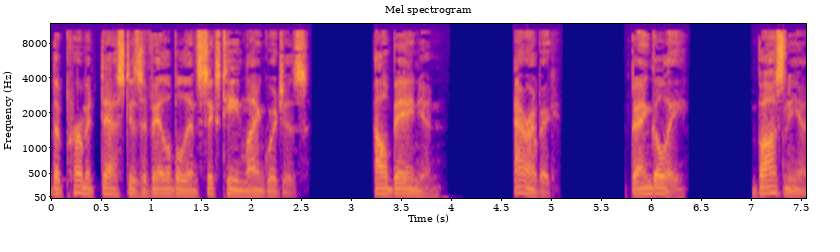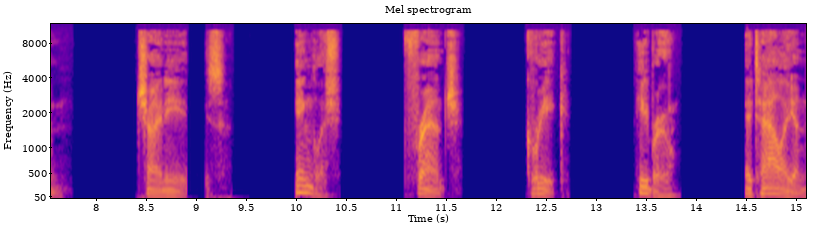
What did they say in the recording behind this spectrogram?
The permit test is available in 16 languages. Albanian, Arabic, Bengali, Bosnian, Chinese, English, French, Greek, Hebrew, Italian,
